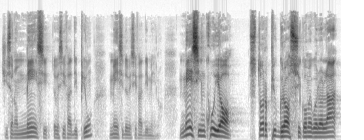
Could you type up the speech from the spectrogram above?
Ci sono mesi dove si fa di più, mesi dove si fa di meno. Mesi in cui ho store più grossi come quello là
